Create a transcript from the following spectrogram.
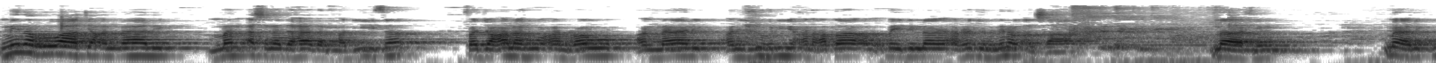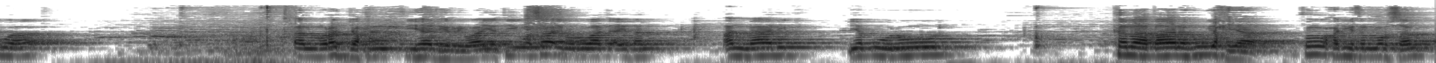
min alruwaati can maalik man asnada hada alxadiida fajcalahu can rawx can malik can الzuhri can caطaa can cubayd illahi can rajuli min alansaar lakin malik huwa almurajaxu fi hadihi الriwaayati wasaa'iru ruwaati ayضa can malik yaquuluun kama qaalahu yaxya fahuwa xadiiث mursal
